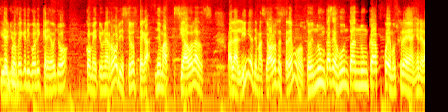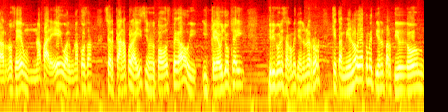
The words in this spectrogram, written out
el el profe Grigori, creo yo, comete un error y es que los pega demasiado las, a las líneas, demasiado a los extremos. Entonces nunca se juntan, nunca podemos crear, generar, no sé, una pared o alguna cosa cercana por ahí, sino todo es pegado. Y, creo yo que ahí Grigori está cometiendo un error que también lo había cometido en el partido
